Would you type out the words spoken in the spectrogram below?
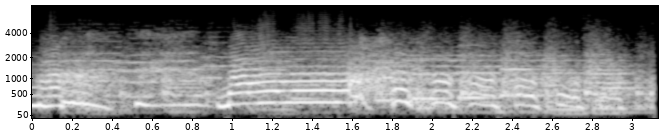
もうもう。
